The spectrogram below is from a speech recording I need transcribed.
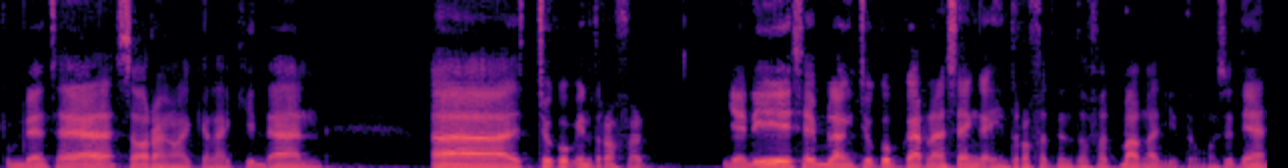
kemudian saya seorang laki-laki dan eh, cukup introvert jadi saya bilang cukup karena saya nggak introvert introvert banget gitu maksudnya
